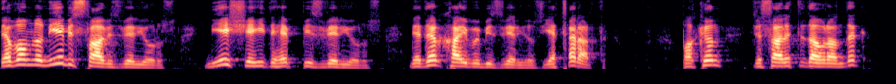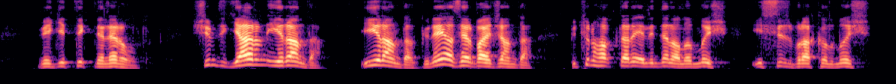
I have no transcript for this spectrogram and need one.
Devamlı niye biz taviz veriyoruz? Niye şehidi hep biz veriyoruz? Neden kaybı biz veriyoruz? Yeter artık. Bakın cesaretli davrandık ve gittik neler oldu. Şimdi yarın İran'da, İran'da, Güney Azerbaycan'da bütün hakları elinden alınmış, işsiz bırakılmış,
